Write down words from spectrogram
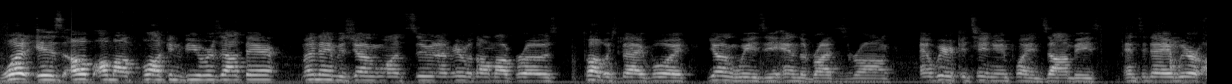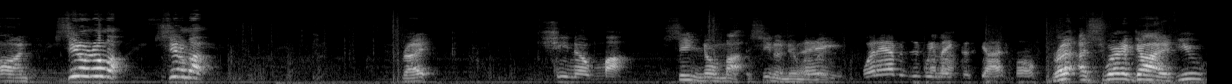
What is up, all my fucking viewers out there? My name is YungWanSu, and I'm here with all my bros, Publix Bag Boy, Young Wheezy, and The Bryce is Wrong. And we're continuing playing zombies. And today we're on Shi No Numa! Shinonoma! Right? Shinoma. Shi No Numa. Shinonoma. Hey, what happens if we make this guy fall? Brett, I swear to God, if you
